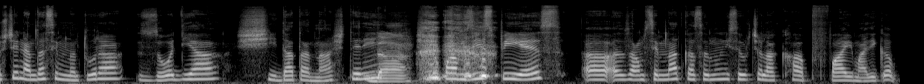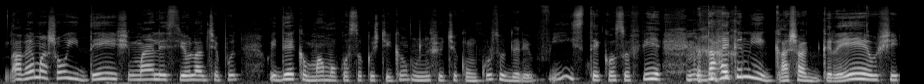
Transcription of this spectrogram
știu ce, ne-am dat semnătura, zodia și data nașterii. Da. Și după am zis PS, uh, am semnat ca să nu ni se urce la cap faima. Adică aveam așa o idee și mai ales eu la început, o idee că mamă că o să câștigăm nu știu ce concursuri de reviste, că o să fie, că da, hai că nu e așa greu și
